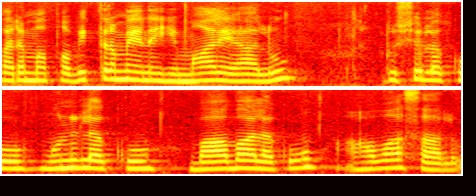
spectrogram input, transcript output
పరమ పవిత్రమైన హిమాలయాలు ఋషులకు మునులకు బాబాలకు ఆవాసాలు.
